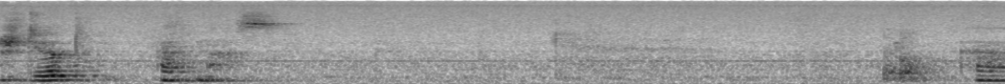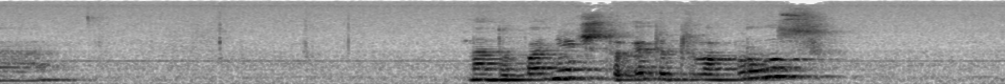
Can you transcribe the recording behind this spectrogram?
ждет от нас. А, надо понять, что этот вопрос это не, это не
